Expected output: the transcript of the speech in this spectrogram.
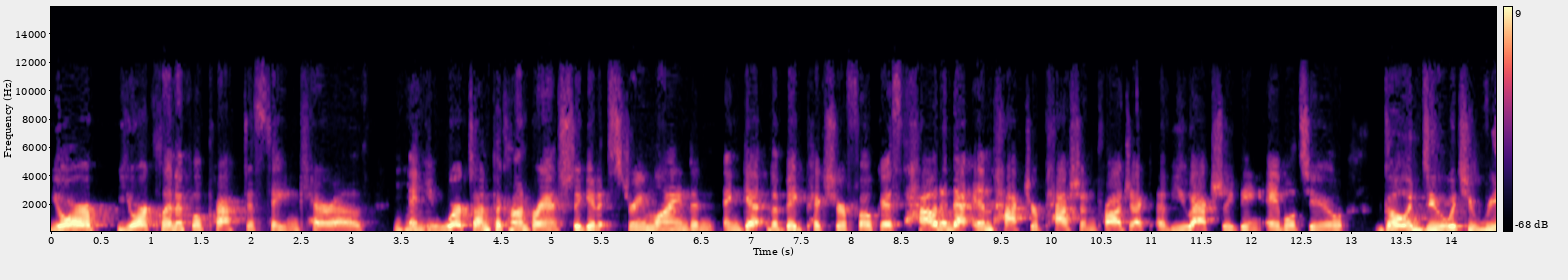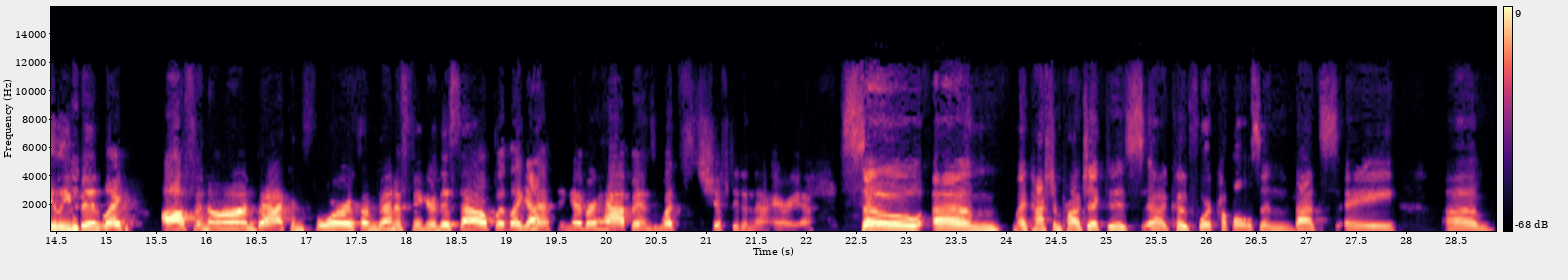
your your clinical practice taken care of and you worked on Pecan Branch to get it streamlined and, and get the big picture focused, how did that impact your passion project of you actually being able to go and do what you really been like off and on, back and forth? I'm gonna figure this out, but like Yeah. nothing ever happens. What's shifted in that area? So, um, my passion project is uh, Code for Couples, and that's a, um,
